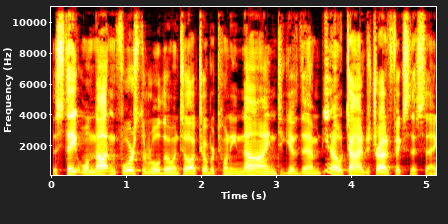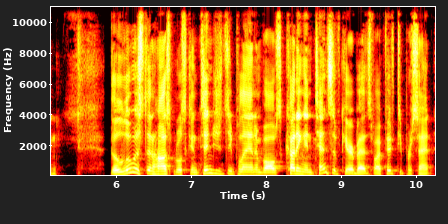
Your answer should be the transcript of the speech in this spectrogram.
The state will not enforce the rule though until October 29 to give them, you know, time to try to fix this thing. The Lewiston Hospital's contingency plan involves cutting intensive care beds by 50%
